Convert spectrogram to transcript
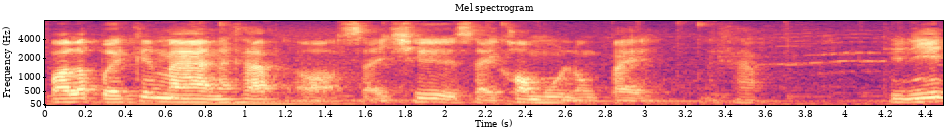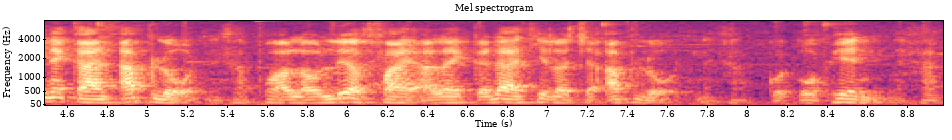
พอเราเปิดขึ้นมานะครับออใส่ชื่อใส่ข้อมูลลงไปนะครับ ทีนี้ในการอัปโหลดนะครับพอเราเลือกไฟล์อะไรก็ได้ที่เราจะอัปโหลดนะครับกด Open นะครับ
